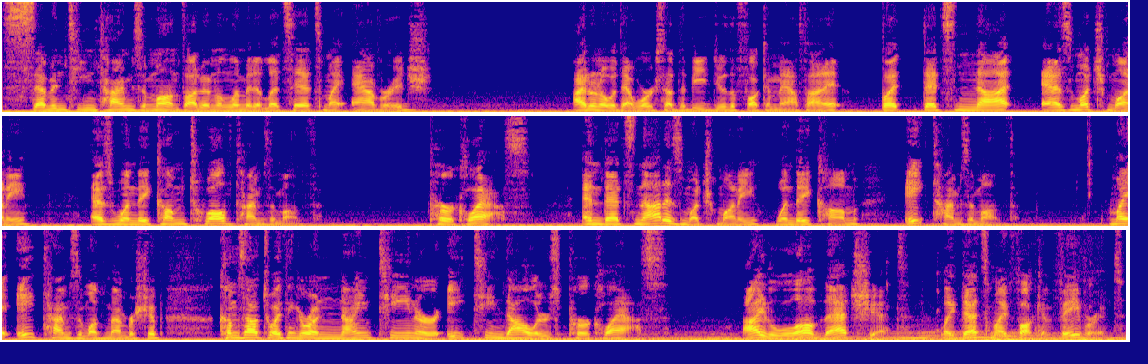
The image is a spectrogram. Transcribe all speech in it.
17 times a month on an unlimited, let's say that's my average, I don't know what that works out to be. Do the fucking math on it. But that's not as much money as when they come 12 times a month per class. And that's not as much money when they come eight times a month. My eight times a month membership comes out to, I think, around 19 or $18 per class. I love that shit. Like, that's my fucking favorite.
